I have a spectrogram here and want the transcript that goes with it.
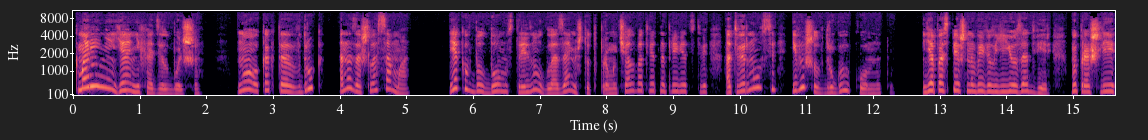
К Марине я не ходил больше, но как-то вдруг она зашла сама, Яков был дома, стрельнул глазами, что-то промычал в ответ на приветствие, отвернулся и вышел в другую комнату. Я поспешно вывел ее за дверь. Мы прошли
